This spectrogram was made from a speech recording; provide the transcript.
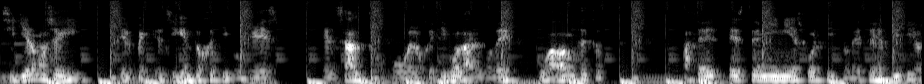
si quiero conseguir el, siguiente objetivo, que es el salto o el objetivo largo de jugar baloncesto, hacer este mini esfuerzo de este ejercicio,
